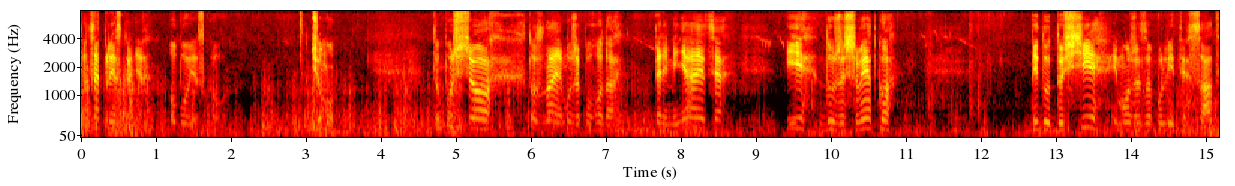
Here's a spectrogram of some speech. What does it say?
то це прискання обов'язково. Чому? Тому що, хто знає, може погода переміняється і дуже швидко підуть дощі і може заболіти сад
